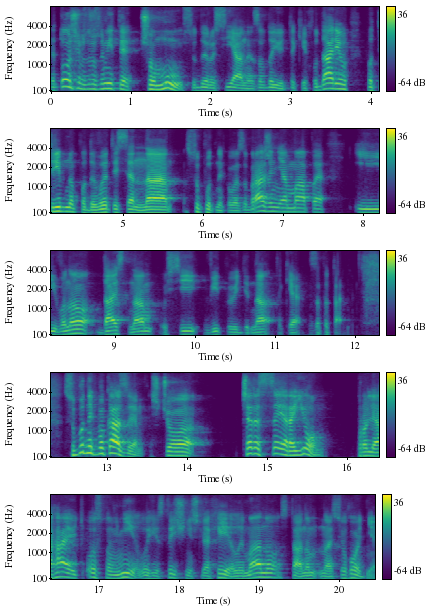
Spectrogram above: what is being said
Для того щоб зрозуміти, чому сюди росіяни завдають таких ударів, потрібно подивитися на супутникове зображення мапи. І воно дасть нам усі відповіді на таке запитання. Супутник показує, що через цей район пролягають основні логістичні шляхи лиману станом на сьогодні.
